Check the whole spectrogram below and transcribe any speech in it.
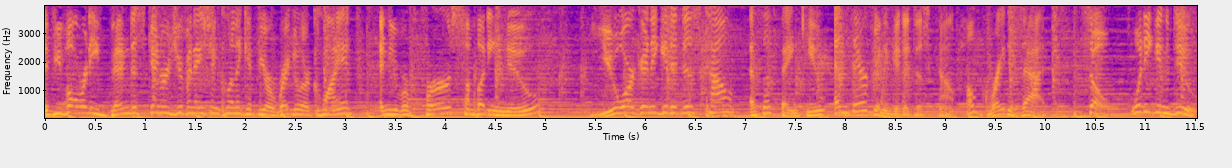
If you've already been to Skin Rejuvenation Clinic, if you're a regular client and you refer somebody new, you are going to get a discount as a thank you, and they're going to get a discount. How great is that? So, what are you going to do?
